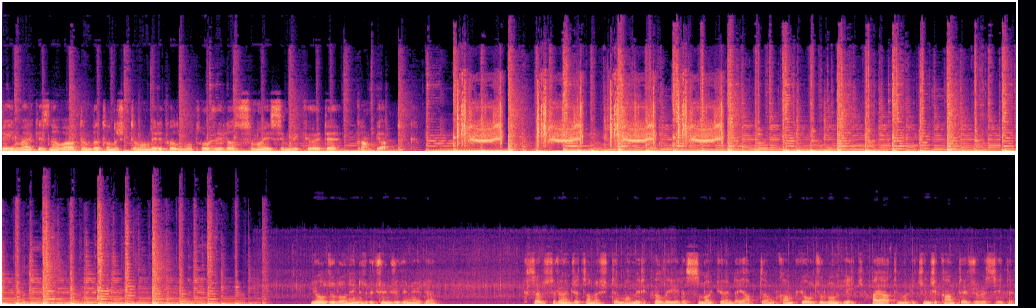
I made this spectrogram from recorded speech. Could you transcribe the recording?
Şehir merkezine vardığımda tanıştığım Amerikalı motorcuyla Snow isimli köyde kamp yaptık. Yolculuğun henüz üçüncü günüydü. Kısa bir süre önce tanıştığım Amerikalı ile Snow köyünde yaptığım kamp yolculuğun ilk, hayatımın ikinci kamp tecrübesiydi.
